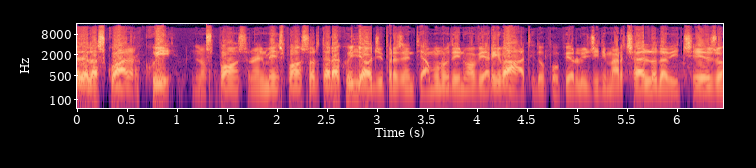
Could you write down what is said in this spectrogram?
della squadra qui, nello sponsor, nel main sponsor Terraquigli, oggi presentiamo uno dei nuovi arrivati, dopo Pierluigi Di Marcello, David Ceso,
